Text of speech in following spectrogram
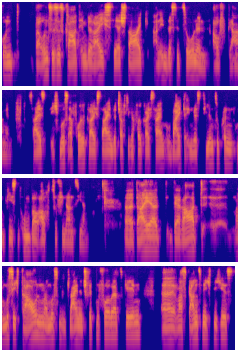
Und bei uns ist es gerade im Bereich sehr stark an Investitionen aufgehangen. Das heißt, ich muss erfolgreich sein, wirtschaftlich erfolgreich sein, um weiter investieren zu können, um diesen Umbau auch zu finanzieren. Äh, daher der Rat, äh, man muss sich trauen, man muss mit kleinen Schritten vorwärts gehen. Äh, was ganz wichtig ist,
